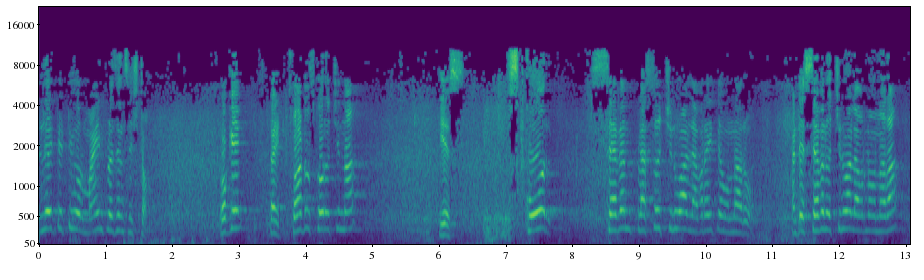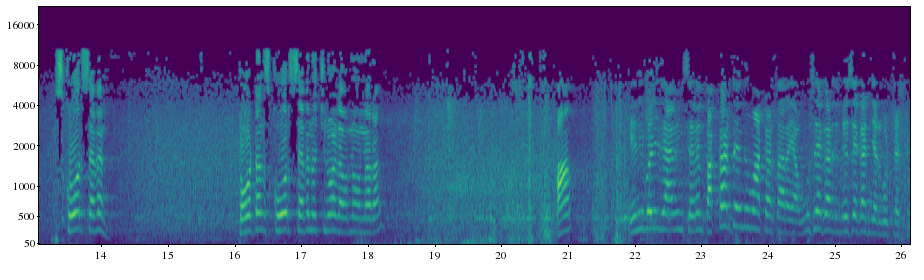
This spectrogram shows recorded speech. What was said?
related to your mind present system okay right total score వచ్చిందా? ఎస్ స్కోర్ సెవెన్ ప్లస్ వచ్చిన వాళ్ళు ఎవరైతే ఉన్నారో అంటే సెవెన్ వచ్చిన వాళ్ళు ఎవరైనా ఉన్నారా? Score seven total score seven వచ్చిన వాళ్ళు ఎవరైనా ఉన్నారా? ఎనీబడి హ్యావింగ్ సెవెన్ పక్కాడితే ఎందుకు మాట్లాడతారయ్యా? ఊసేగాడిది మేసేగాడిని జరగొట్టినట్టు.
